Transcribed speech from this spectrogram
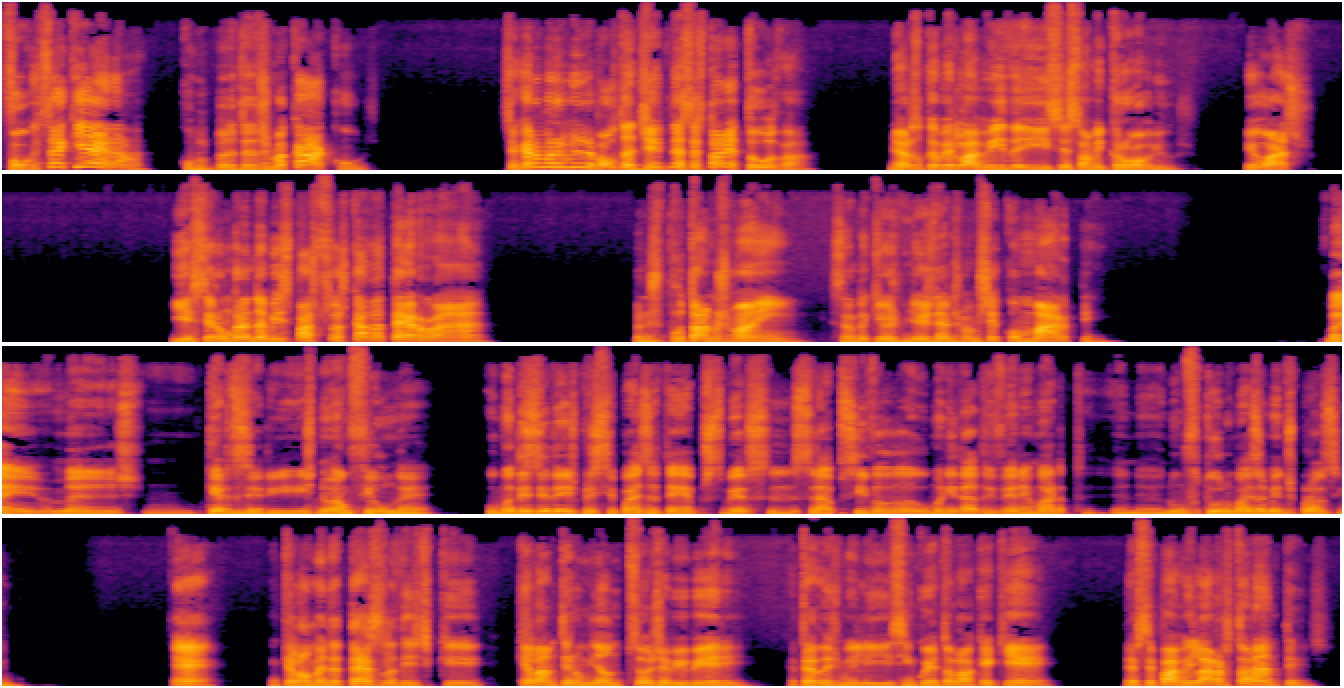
Fogo, isso é que era! Como o planeta dos macacos! Isso é que era uma reviravolta de jeito nessa história toda! Melhor do que haver lá vida e ser só micróbios. Eu acho. Ia ser um grande aviso para as pessoas cá da Terra, hein? para nos portarmos bem. Senão daqui a uns milhões de anos vamos ser como Marte. Bem, mas. Quer dizer, isto não é um filme, não é? Uma das ideias principais até é perceber se será possível a humanidade viver em Marte, num futuro mais ou menos próximo. É, aquele homem da Tesla diz que quer lá meter um milhão de pessoas a viver. Até 2050, lá o que é que é. Deve ser para lá restaurantes.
